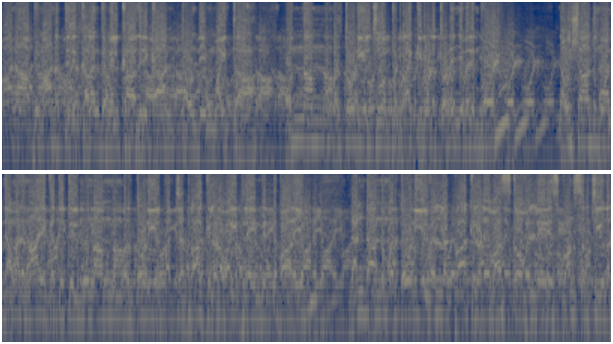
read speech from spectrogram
മാനാഭിമാനത്തിന് കളങ്കമേൽക്കാതിരിക്കാൻ ടൗൺ ടീം മൈത്ര ഒന്നാം നമ്പർ തോണിയിൽ ചുവപ്പ് ട്രാക്കിലൂടെ തുടങ്ങി വരുമ്പോൾ നൌഷാദ് മോന്റെ അമരനായകത്വത്തിൽ മൂന്നാം നമ്പർ തോണിയിൽ പച്ച ട്രാക്കിലൂടെ വൈറ്റ് ലൈൻ വെട്ടുപാറയും രണ്ടാം നമ്പർ തോണിയിൽ വെള്ള ട്രാക്കിലൂടെ വാസ്കോ വെള്ളേരി സ്പോൺസർ ചെയ്യുന്ന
